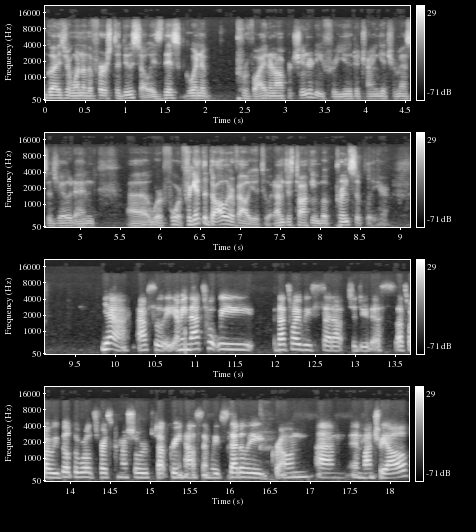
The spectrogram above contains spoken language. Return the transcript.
guys are one of the first to do so. Is this going to provide an opportunity for you to try and get your message out and uh, work forward. Forget the dollar value to it. I'm just talking about principally here. Yeah, absolutely. I mean, that's what we that's why we set out to do this. That's why we built the world's first commercial rooftop greenhouse, and we've steadily grown um, in Montreal.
